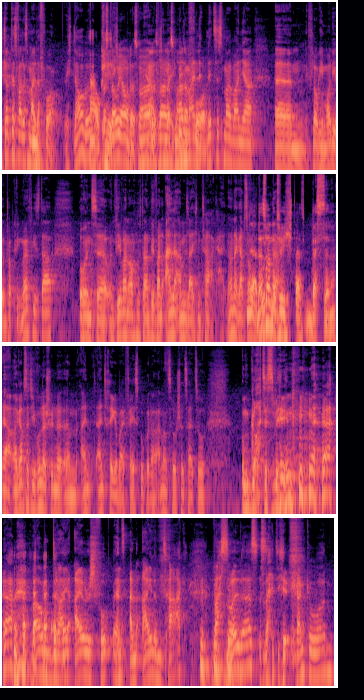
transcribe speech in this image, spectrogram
Ich glaube, das war das Mal hm. davor. Ich glaube, ah, okay. das glaube ich auch. Das war, ja, das, war das Mal davor. Ein, letztes Mal waren ja ähm, Floggy Molly und Dropkick Murphys da. Und, äh, und wir waren auch noch da und wir waren alle am gleichen Tag halt. Ne? Und da gab's auch ja, das war natürlich das Beste. Ne? Ja, da gab es natürlich wunderschöne ähm, Einträge bei Facebook oder anderen Socials halt so. Um Gottes Willen. Warum drei Irish Folkbands an einem Tag? Was soll das? Seid ihr krank geworden?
